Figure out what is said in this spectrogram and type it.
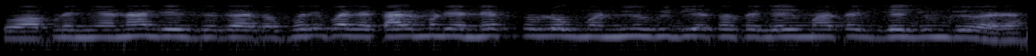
તો આપણે ત્યાં ના જઈ શક્યા. તો ફરી પાછા કાલ મળ્યા નેક્સ્ટ વ્લોગમાં ન્યૂ વીડિયો થશે જય માતાજી, જય જુંગીવાળા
